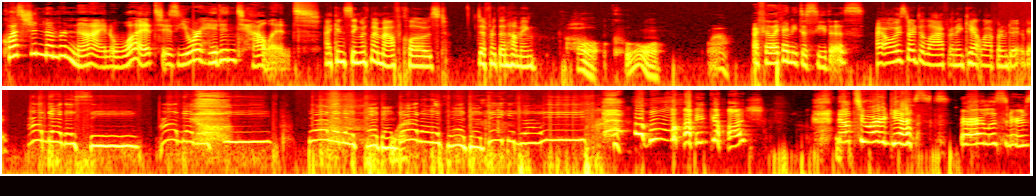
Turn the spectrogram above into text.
question number nine. What is your hidden talent? I can sing with my mouth closed. Different than humming. oh, cool. Wow. I feel like I need to see this. I always start to laugh and I can't laugh when I'm doing it. Okay. Under the sea, under the sea. Oh my gosh. Now to our guests or our listeners.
